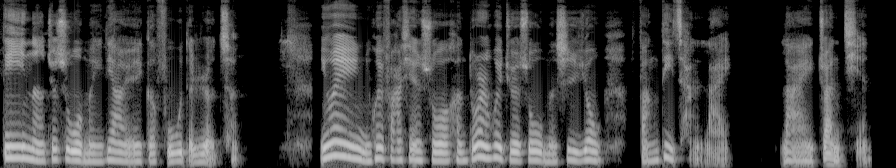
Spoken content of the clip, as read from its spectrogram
第一呢，就是我们一定要有一个服务的热忱，因为你会发现说，很多人会觉得说，我们是用房地产来来赚钱。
